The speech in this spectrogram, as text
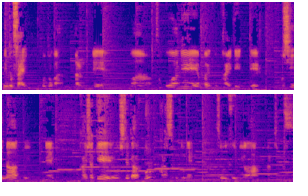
めんどくさいことがあるんで、まあ、そこはね、やっぱりこう変えていってほしいなというね、会社経営をしてたものからするとね、そういうふうには感じます。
